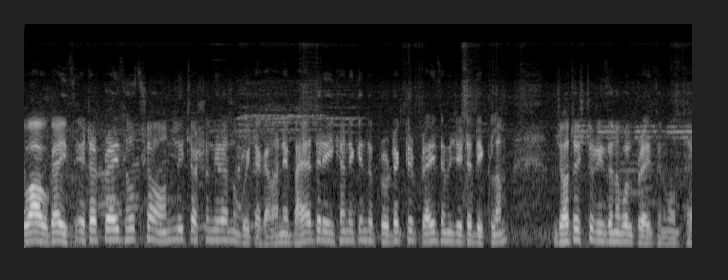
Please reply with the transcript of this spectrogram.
ওয়াও গাইস এটার প্রাইস হচ্ছে অনলি চারশো নিরানব্বই টাকা। মানে ভাইয়াদের এইখানে কিন্তু প্রোডাক্টের প্রাইস আমি যেটা দেখলাম যথেষ্ট রিজনেবল প্রাইসের মধ্যে।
